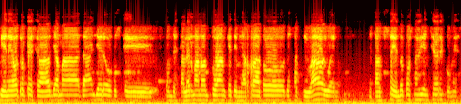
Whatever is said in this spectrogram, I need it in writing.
viene otro que se va a llamar Dangerous, que, donde está el hermano Antoine que tenía rato desactivado. Y bueno, están sucediendo cosas bien chéveres con eso.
